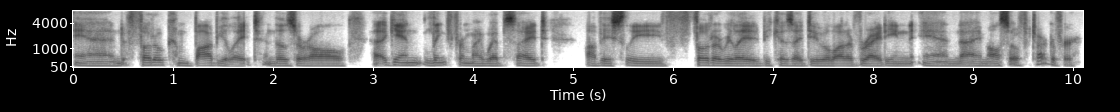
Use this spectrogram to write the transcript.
and Photocombobulate, and those are all uh, again linked from my website. Obviously, photo related because I do a lot of writing, and I'm also a photographer.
